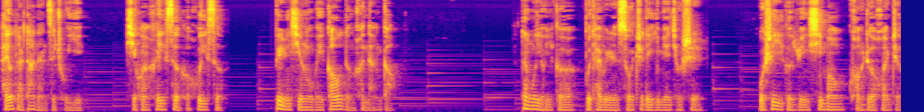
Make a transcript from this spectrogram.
还有点大男子主义，喜欢黑色和灰色，被人形容为高冷和难搞。但我有一个不太为人所知的一面，就是我是一个云吸猫狂热患者。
